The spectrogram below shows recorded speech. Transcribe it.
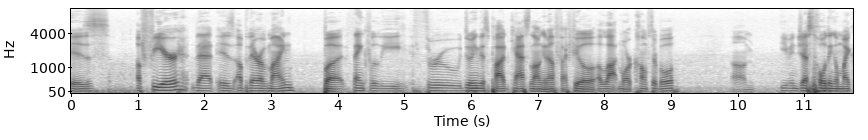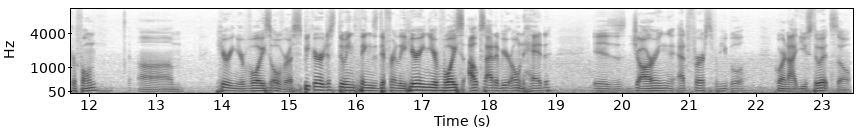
is a fear that is up there of mine, but thankfully through doing this podcast long enough, I feel a lot more comfortable. Um, even just holding a microphone, um, hearing your voice over a speaker, just doing things differently. Hearing your voice outside of your own head is jarring at first for people who are not used to it. So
